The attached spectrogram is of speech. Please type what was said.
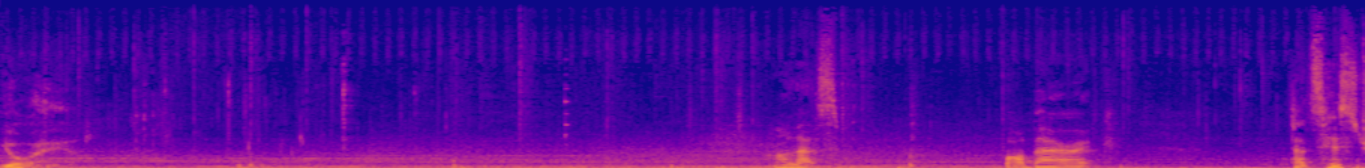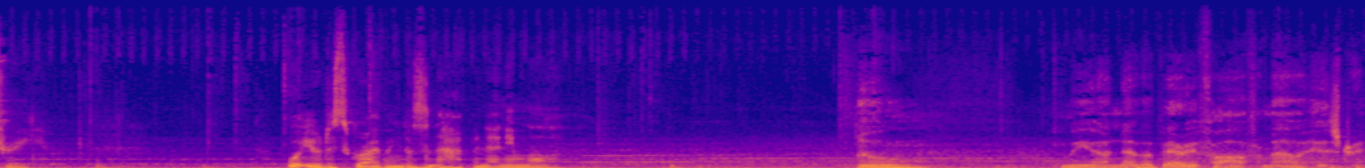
Your hands. Oh, that's barbaric. That's history. What you're describing doesn't happen anymore. No, we are never very far from our history.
